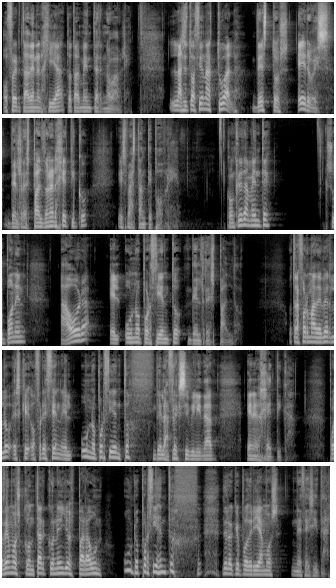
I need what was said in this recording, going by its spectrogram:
oferta de energía totalmente renovable. La situación actual de estos héroes del respaldo energético es bastante pobre. Concretamente, suponen ahora el 1% del respaldo. Otra forma de verlo es que ofrecen el 1% de la flexibilidad energética. Podemos contar con ellos para un 1% de lo que podríamos necesitar.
